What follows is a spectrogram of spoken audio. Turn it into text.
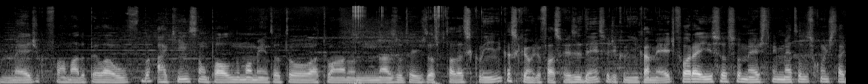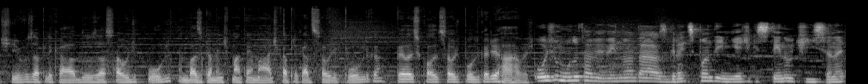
médico formado pela UFBA. Aqui em São Paulo, no momento, eu tô atuando nas UTIs do Hospital das Clínicas, que é onde eu faço residência de clínica médica. Fora isso, eu sou mestre em métodos quantitativos aplicados à saúde pública basicamente matemática aplicada à saúde pública, pela Escola de Saúde Pública de Harvard. Hoje o mundo está vivendo uma das grandes pandemias de que se tem notícia, né?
